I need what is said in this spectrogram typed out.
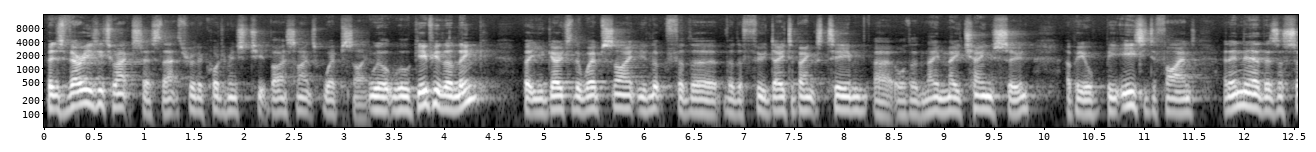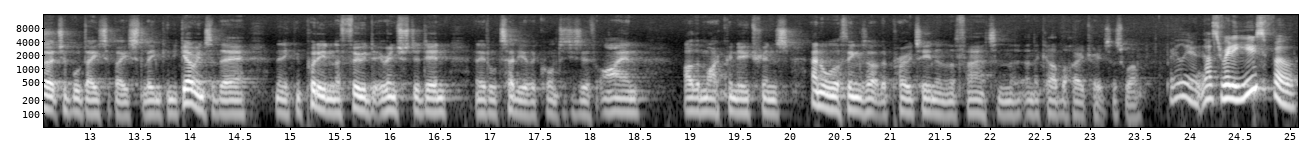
But it's very easy to access that through the Quadram Institute Bioscience website. We'll, we'll give you the link, but you go to the website, you look for the, for the Food Databanks team, uh, or the name may change soon, uh, but it'll be easy to find. And in there, there's a searchable database link, and you go into there, and then you can put in the food that you're interested in, and it'll tell you the quantities of iron, other micronutrients, and all the things like the protein and the fat and the, and the carbohydrates as well. Brilliant. That's really useful.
